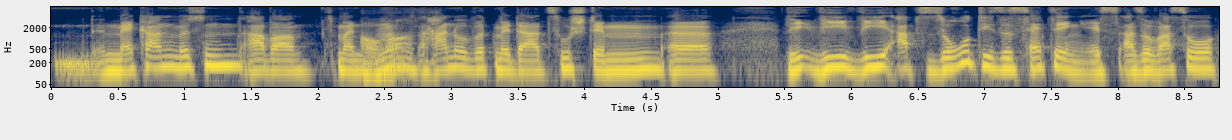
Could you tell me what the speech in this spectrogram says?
meckern müssen, aber ich meine, ne, Hanno wird mir da zustimmen, äh, wie, wie, wie absurd dieses Setting ist. Also was so,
